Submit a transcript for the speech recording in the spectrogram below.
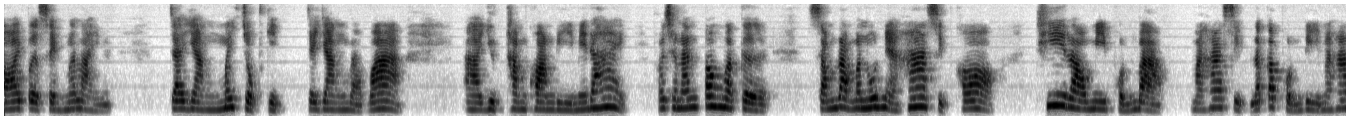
ร้อยเปอร์เซ็นเมื่อไหร่เนี่ยจะยังไม่จบกิจจะยังแบบว่าหยุดทำความดีไม่ได้ เพราะฉะนั้นต้องมาเกิดสำหรับมนุษย์เนี่ยห้าสิบข้อที่เรามีผลบาปมา 50 แล้วก็ผลดีมา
